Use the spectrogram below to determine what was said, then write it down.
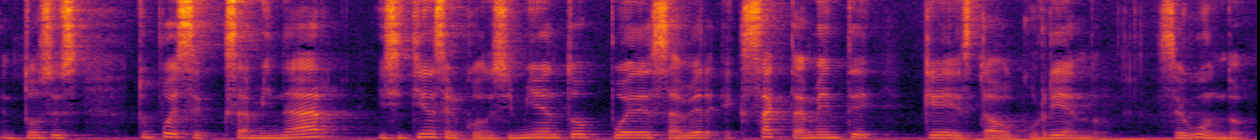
Entonces tú puedes examinar y si tienes el conocimiento puedes saber exactamente qué está ocurriendo. Segundo,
